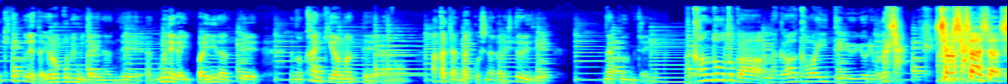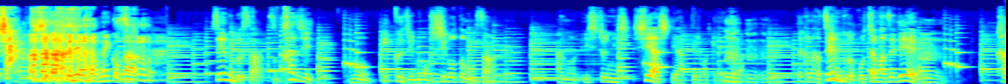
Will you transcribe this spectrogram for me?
きてくれた喜びみたいなんで、あの胸がいっぱいになってあの感極まってあの赤ちゃん抱っこしながら一人で泣くみたいな。感動とかなんかあ可愛いっていうよりもなんかシャッシャーシャーシャーシャッ猫猫が。全部さ家事も育児も仕事もさあの一緒にシェアしてやってるわけやうんうんから、うん。だからなんか全部がごちゃ混ぜでうん。考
